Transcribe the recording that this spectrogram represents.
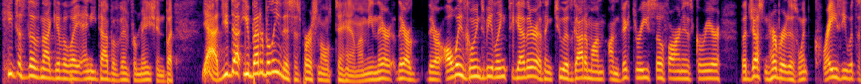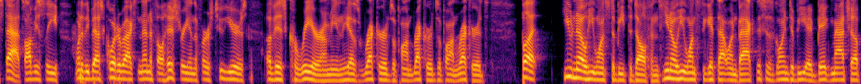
he just does not give away any type of information. But yeah, you you better believe this is personal to him. I mean, they're they are they are always going to be linked together. I think Tua's got him on on victories so far in his career, but Justin Herbert has went crazy with the stats. Obviously, one of the best quarterbacks in NFL history in the first two years of his career. I mean, he has records upon records upon records. But you know he wants to beat the Dolphins. You know he wants to get that one back. This is going to be a big matchup.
